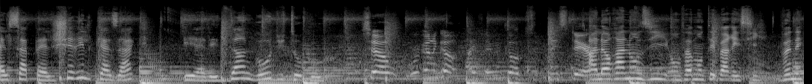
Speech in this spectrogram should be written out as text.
Elle s'appelle Cheryl Kazak et elle est dingo du Togo. Alors allons-y, on va monter par ici. Venez.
